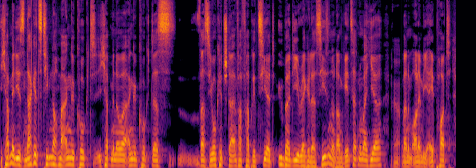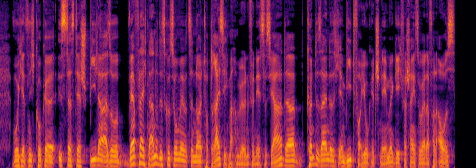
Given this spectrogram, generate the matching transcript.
ich habe mir dieses Nuggets-Team nochmal angeguckt. Ich habe mir nochmal angeguckt, dass was Jokic da einfach fabriziert über die Regular Season, und darum geht's halt nun mal hier ja. bei einem All-NBA-Pod, wo ich jetzt nicht gucke, ist das der Spieler, also wäre vielleicht eine andere Diskussion, wenn wir jetzt eine neue Top 30 machen würden für nächstes Jahr. Da könnte sein, dass ich Embiid vor Jokic nehme, gehe ich wahrscheinlich sogar davon aus.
